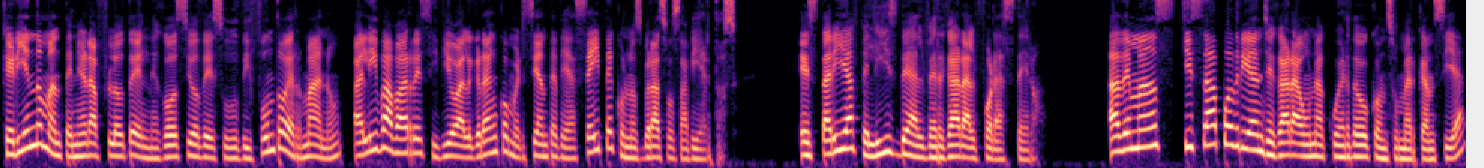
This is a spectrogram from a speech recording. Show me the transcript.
Queriendo mantener a flote el negocio de su difunto hermano, Ali Baba recibió al gran comerciante de aceite con los brazos abiertos. Estaría feliz de albergar al forastero. Además, quizá podrían llegar a un acuerdo con su mercancía.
